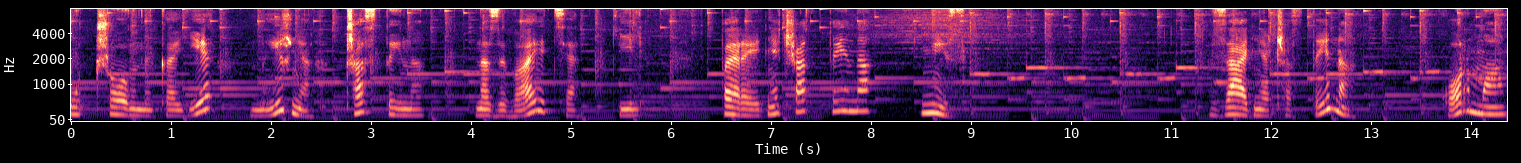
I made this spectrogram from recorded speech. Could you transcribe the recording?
У човника є нижня частина, називається кіль. Передня частина ніс. Задня частина корма.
